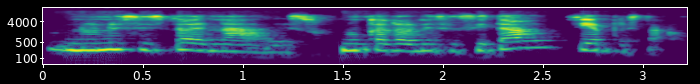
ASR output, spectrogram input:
no necesita de nada de eso. Nunca lo ha necesitado, siempre está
